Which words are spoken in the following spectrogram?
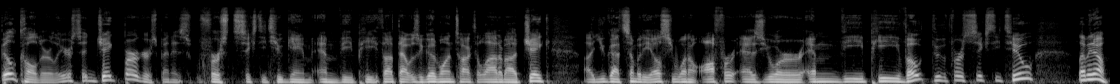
Bill called earlier, said Jake Burger's been his first 62 game MVP. Thought that was a good one. Talked a lot about Jake. Uh, you got somebody else you want to offer as your MVP vote through the first 62? Let me know.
